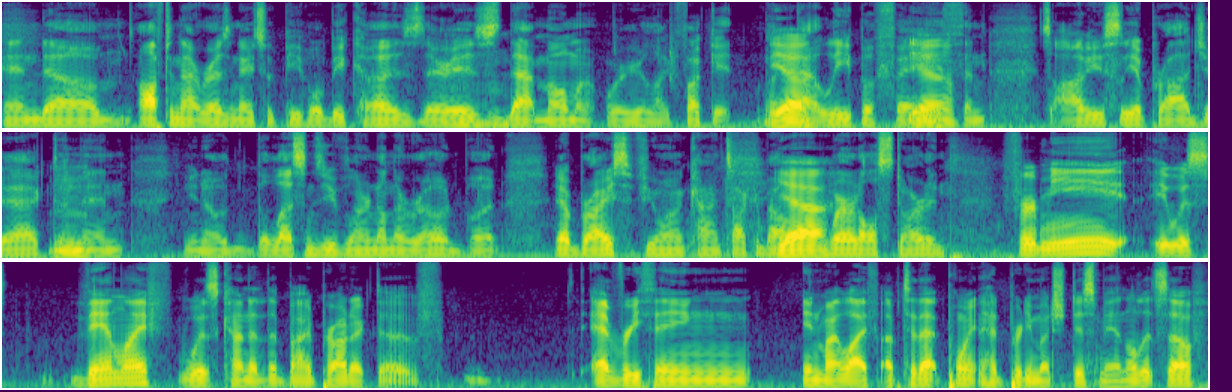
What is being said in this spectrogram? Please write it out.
and um, often that resonates with people because there is Mhm. that moment where you're like, "Fuck it," like Yeah. that leap of faith, Yeah. and it's obviously a project, Mhm. and then you know the lessons you've learned on the road. But yeah, Bryce, if you want to kind of talk about Yeah. where it all started. For me, it was van life was kind of the byproduct of everything in my life up to that point had pretty much dismantled itself.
